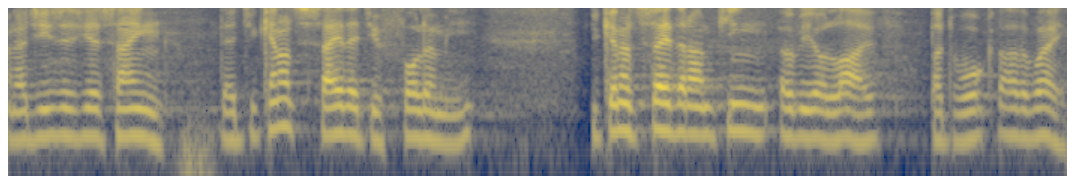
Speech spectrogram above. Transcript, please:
I know Jesus here is saying that you cannot say that you follow me. You cannot say that I'm king over your life, but walk the other way.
